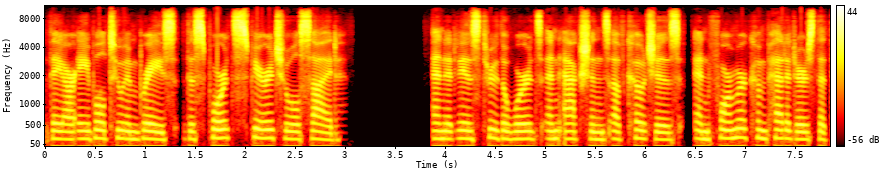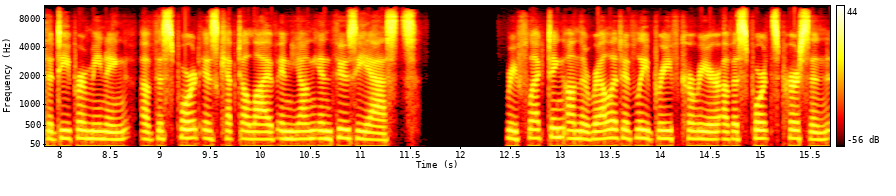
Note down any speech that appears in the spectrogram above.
they are able to embrace the sport's spiritual side. And it is through the words and actions of coaches and former competitors that the deeper meaning of the sport is kept alive in young enthusiasts. Reflecting on the relatively brief career of a sports person,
